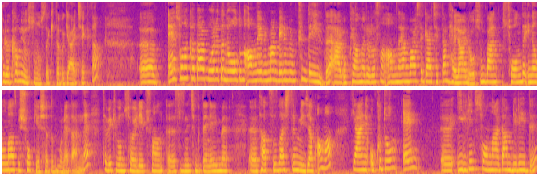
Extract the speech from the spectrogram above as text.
bırakamıyorsunuz da kitabı gerçekten. Ee, en sona kadar bu arada ne olduğunu anlayabilmem benim mümkün değildi. Eğer okuyanlar arasından anlayan varsa gerçekten helal olsun. Ben sonda inanılmaz bir şok yaşadım bu nedenle. Tabii ki bunu söyleyip şu an e, sizin için bu deneyimi e, tatsızlaştırmayacağım ama yani okuduğum en e, ilginç sonlardan biriydi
